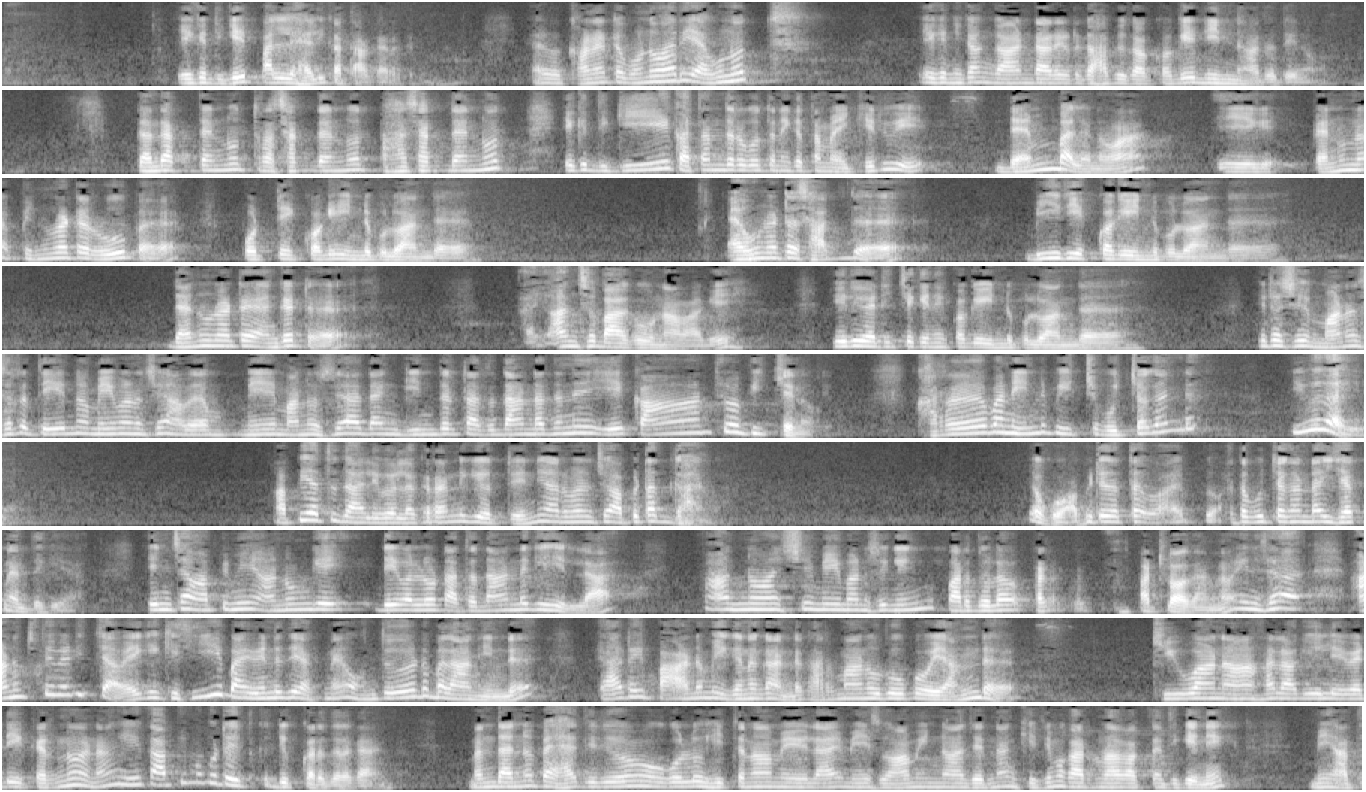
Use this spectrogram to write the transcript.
ඒක දිගේ පල්ලෙහැලි කතා කරගෙන. කනට මොනව හරි ඇහුනොත් ඒක නිකන් ගාන්ඩාරයකට ගහපු එකක් වගේ නින්නාද දෙනවා. ගඳක් දැන්නොත් රසක් දැන්නොත් පහසක් දැන්නොත් ඒක දිගේ කතන්දර ගොතන එක තමයි කෙරුවේ. දැන් බලනවා ඒ පෙනුන පෙනුනට රූප පොට්ටෙක් වගේ ඉන්න පුළුවන්ද? ඇහුනට සද්ද බීරියෙක් වගේ ඉන්න පුළුවන්ද? දැනුණට ඇඟට අංශ භාග වුණා වගේ ඉරි වැටිච්ච කෙනෙක් වගේ ඉන්න පුළුවන්ද? ඊට පස්සේ මනසට තේරෙනවා මේ මනුස්සයා මේ මනුස්සයා දැන් ගින්දරට අත දාන්න හදනේ ඒකාන්තව පිච්චෙනවා. කරවන ඉන්න පිච්ච පුච්ච ගන්න ඉවරයි. අපි අත දාලි වල කරන්න ගියොත් වෙන්නේ අර මනුස්සයා අපිටත් ගන්නවා. යකෝ අපිට අත පුච්ච ගන්න අයියක් නැද්ද කියලා. ඒ නිසා අපි මේ අනුන්ගේ දේවල් වලට අත දාන්න ගිහිල්ලා අනවශ්‍ය මේ මිනිසුන්ගෙන් වරදොල පටලවා ගන්නවා. ඒ නිසා අනුතුතේ වැඩිච්චාව. ඒකේ කිසි බය වෙන්න දෙයක් නැහැ. හොඳට බලන් ඉන්න. එයාට මේ පාඩම ඉගෙන ගන්න කර්මානුරූපව යන්න කිව්වාන අහලා ගිහලා වැඩේ කරනවා නම් ඒක අපි මොකට දුක් කරදර ගන්න. මම දන්නවා පැහැදිලිවම ඕගොල්ලෝ හිතනවා මේ වෙලාවේ මේ ස්වාමීන් වහන්සේ නම් කිසිම කරුණාවක් නැති කෙනෙක්. මේ අත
